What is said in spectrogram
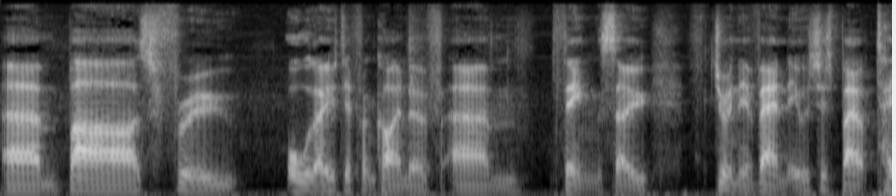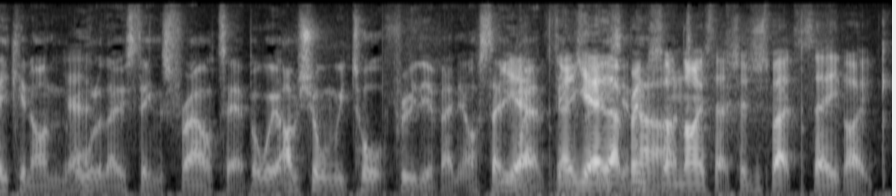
um, bars, fruit, all those different kind of um, things. So. During the event, it was just about taking on Yeah. all of those things throughout it. But we, I'm sure when we talk through the event, I'll say yeah, uh, yeah, that brings us on nice. Actually, I was just about to say like,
